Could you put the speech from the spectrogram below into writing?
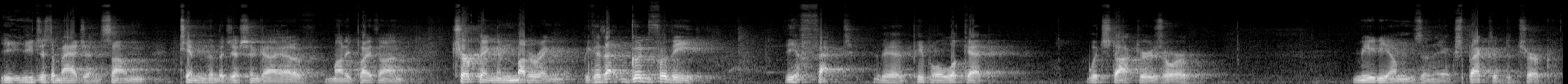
You, you just imagine some Tim the magician guy out of Monty Python chirping and muttering because that's good for the, the effect. The people look at witch doctors or mediums and they're expected to chirp.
